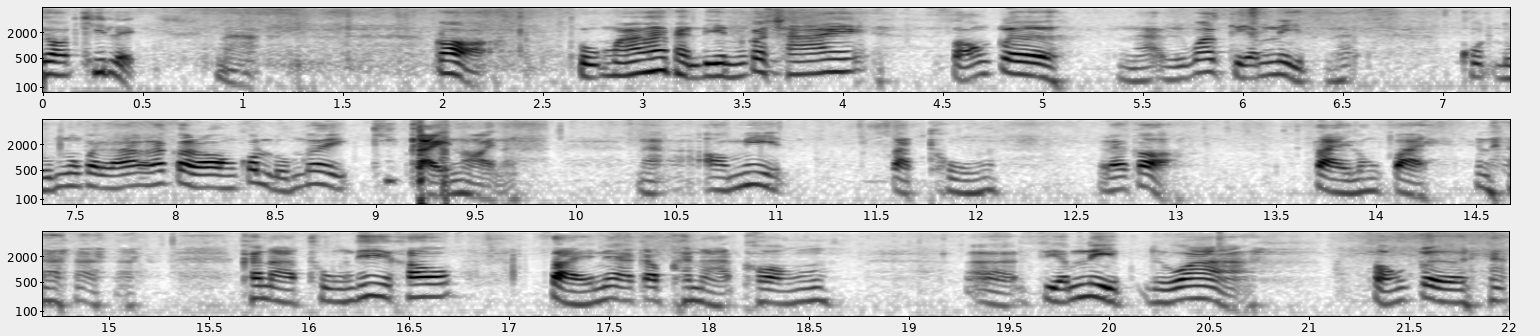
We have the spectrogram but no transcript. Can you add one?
ยอดขี้เหล็กนะฮะก็ปลูกไม้ให้แผ่นดินก็ใช้สองเกลอนะหรือว่าเสียมหนีบนะขุดหลุมลงไปแล้ว แล้วก็รองก้นหลุมด้วยขี้ไก่หน่อยนะนะเอามีดตัดถุงแล้วก็ใส่ลงไปนะขนาดถุงที่เขาใส่เนี่ยกับขนาดของเออเสียมหนีบหรือว่าสองเกลอเนี่ย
